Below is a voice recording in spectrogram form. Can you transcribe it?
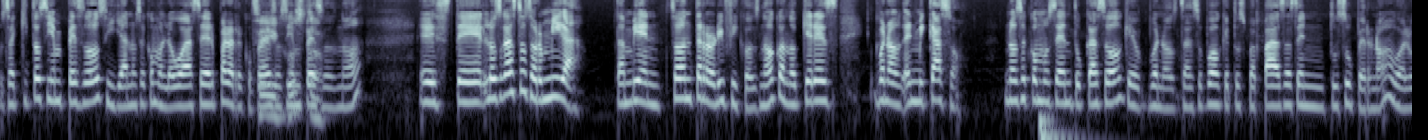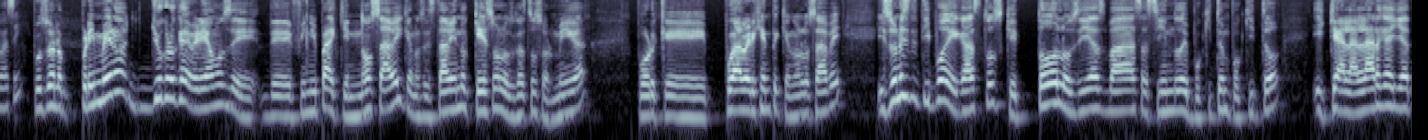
O sea, quito 100 pesos y ya no sé cómo lo voy a hacer para recuperar esos 100 pesos, ¿no? Este, los gastos hormiga también son terroríficos, ¿no? Cuando quieres, bueno, en mi caso, no sé cómo sea en tu caso, que bueno, o sea, supongo que tus papás hacen tu súper, ¿no? O algo así. Pues bueno, primero yo creo que deberíamos de, de, definir para quien no sabe y que nos está viendo qué son los gastos hormiga porque puede haber gente que no lo sabe. Y son este tipo de gastos que todos los días vas haciendo de poquito en poquito y que a la larga ya,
